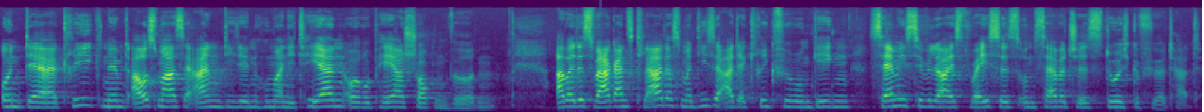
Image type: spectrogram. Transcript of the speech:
Und der Krieg nimmt Ausmaße an, die den humanitären Europäer schocken würden. Aber das war ganz klar, dass man diese Art der Kriegführung gegen semi-civilized races und savages durchgeführt hat.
